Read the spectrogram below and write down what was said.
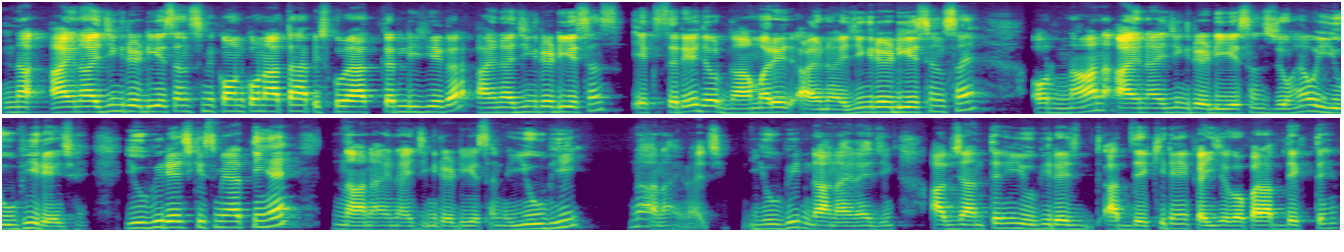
ना, आयोनाइजिंग रेडिएशंस में कौन कौन आता है, आप इसको याद कर लीजिएगा। आयोनाइजिंग रेडिएशंस, एक्सरेज और गामा रेज आयोनाइजिंग रेडिएशंस हैं और नॉन आयोनाइजिंग रेडिएशंस जो हैं वो यूवी रेज हैं। यूवी रेज किसमें आती हैं? नॉन आयोनाइजिंग रेडिएशन में। UV non ionizing UV non ionizing आप जानते हैं यूवी रेज आप देख ही रहे हैं, कई जगहों पर आप देखते हैं।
